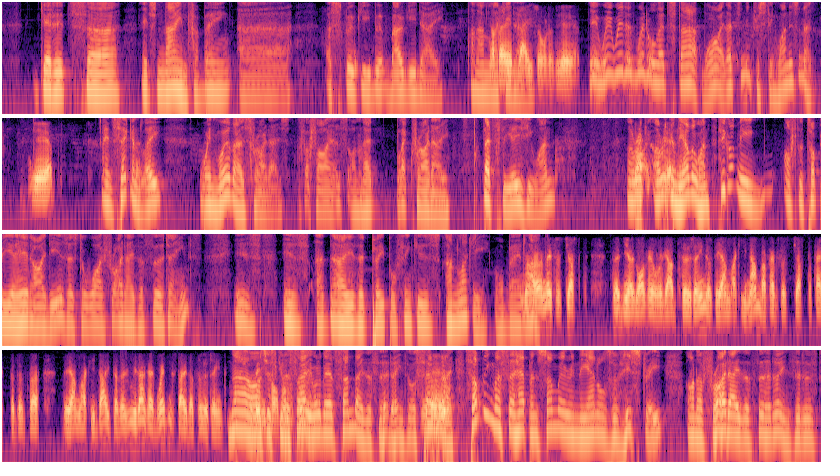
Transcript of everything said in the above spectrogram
get its uh, its name for being uh, a spooky bogey day, an A unlucky bad day, sort of, yeah. Yeah, where, where, did, where did all that start? Why? That's an interesting one, isn't it? Yeah. And secondly, when were those Fridays for fires on that Black Friday? That's the easy one. I Right, reckon, I reckon yeah. the other one. Have you got any off the top of your head ideas as to why Friday the thirteenth is is a day that people think is unlucky or bad No, luck? unless it's just that, you know, a lot of people regard 13 as the unlucky number. Perhaps it's just the fact that it's uh, the unlucky date. But we don't have Wednesday the 13th. No, I was just going to say to you, what about Sunday the 13th or Saturday? Something must have happened somewhere in the annals of history on a Friday the 13th that have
